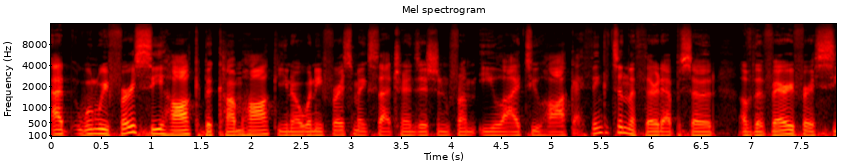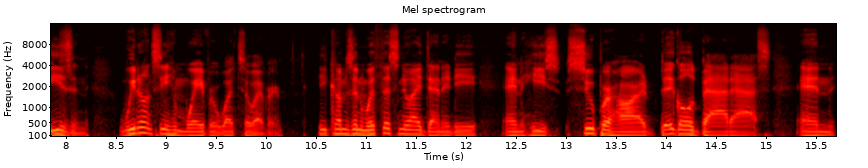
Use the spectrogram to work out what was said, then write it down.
at when we first see Hawk become Hawk, you know, when he first makes that transition from Eli to Hawk, I think it's in the third episode of the very first season. We don't see him waver whatsoever. He comes in with this new identity and he's super hard, big old badass, and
